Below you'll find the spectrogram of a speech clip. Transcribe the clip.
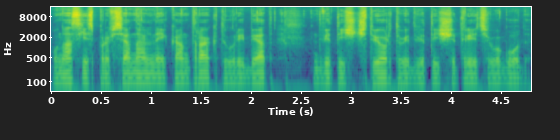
у нас есть профессиональные контракты у ребят 2004 и 2003 года.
